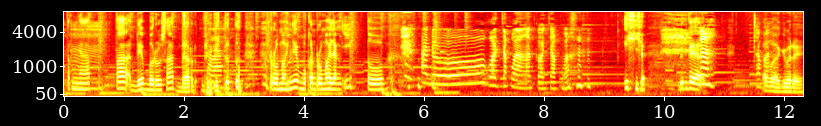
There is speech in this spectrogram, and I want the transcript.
ternyata dia baru sadar itu tuh rumahnya bukan rumah yang itu Aduh, kocak banget, kocak banget. iya dan kayak Nah, apa? apa gimana ya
